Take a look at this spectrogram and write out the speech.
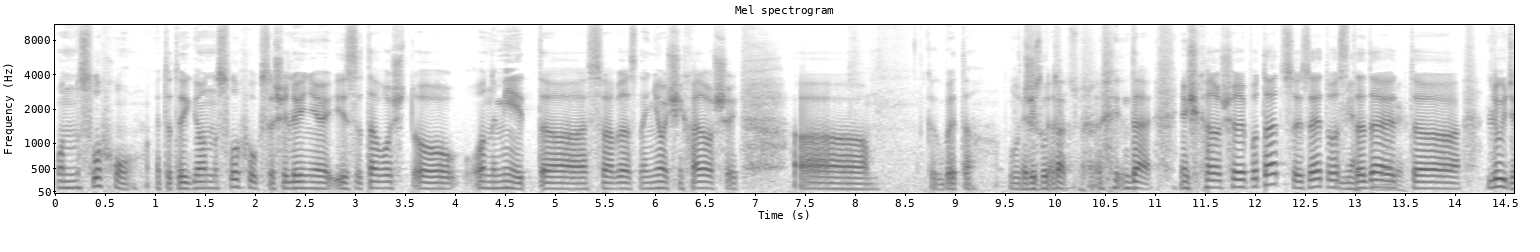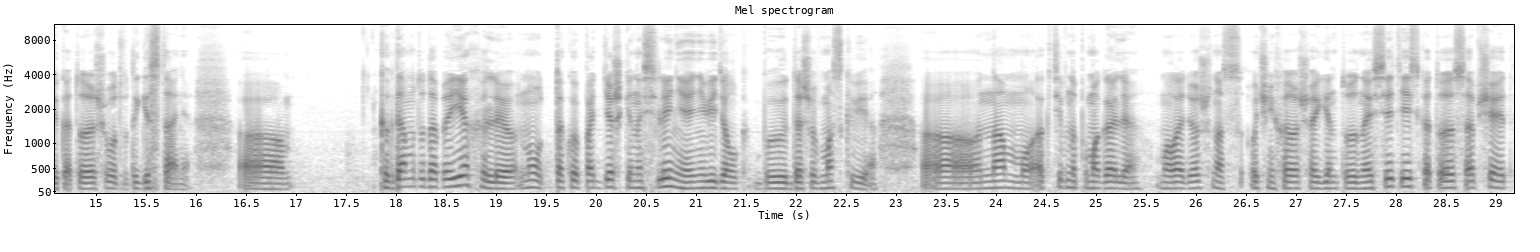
он на слуху, этот регион на слуху, к сожалению, из-за того, что он имеет э, своеобразно не очень хороший, э, как бы это лучше репутацию. Сказать, да, не очень хорошую репутацию, из-за этого Мягко страдают э, люди, которые живут в Дагестане. Э, когда мы туда приехали, ну, такой поддержки населения я не видел как бы даже в Москве. А, нам активно помогали молодежь, у нас очень хорошая агентурная сеть есть, которая сообщает.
